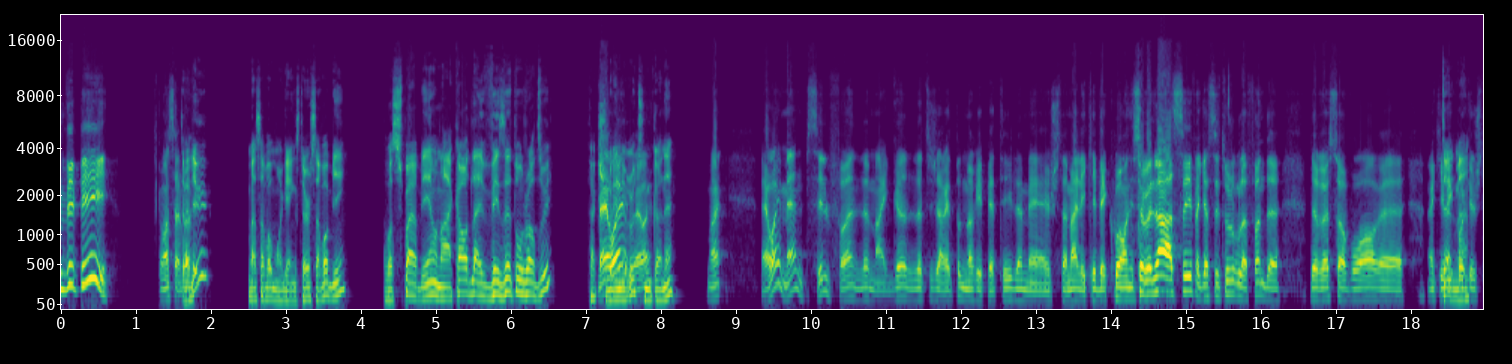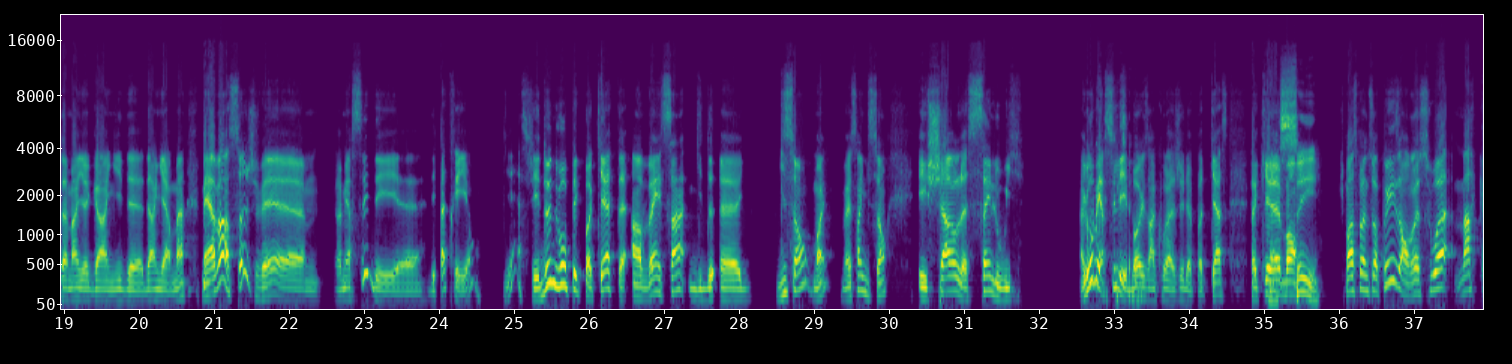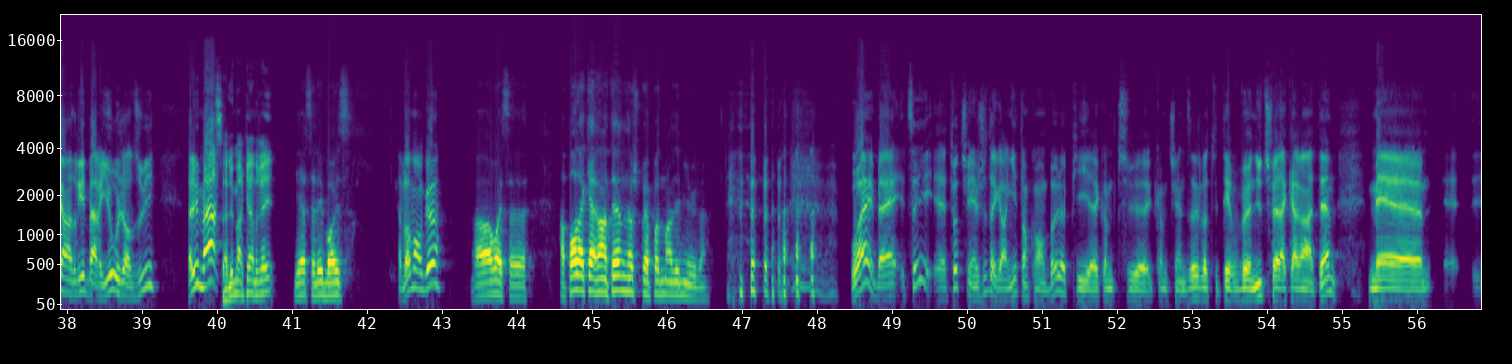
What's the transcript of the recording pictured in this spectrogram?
MVP! Comment ça va? Salut! Comment ça va, mon gangster? Ça va bien? Ça va super bien. On a encore de la visite aujourd'hui. Fait que je Ben suis ouais, heureux, ben tu ouais. me connais. Ouais. Ben ouais, man, pis c'est le fun, là, my God, là, tu j'arrête pas de me répéter, là, mais justement, les Québécois, on est sur une lancée, fait que c'est toujours le fun de, de recevoir euh, un Québécois Tellement. que justement, il a gagné de- dernièrement. Mais avant ça, je vais euh, remercier des, euh, des Patreons. Yes, j'ai deux nouveaux pickpockets en Vincent Guide- euh, Guisson, ouais, Vincent Guisson et Charles Saint-Louis. Un gros merci, les boys, d'encourager le podcast. Fait que, euh, bon, Merci. je pense pas une surprise. On reçoit Marc-André Barriot aujourd'hui. Salut Marc! Salut, Marc-André. Yes, salut boys. Ça va mon gars? Ah ouais, ça... à part la quarantaine, là, je pourrais pas demander mieux. Là. ouais, ben, tu sais, euh, toi, tu viens juste de gagner ton combat, là, puis euh, comme, tu, euh, comme tu viens de dire, là, tu t'es revenu, tu fais la quarantaine. Mais euh,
